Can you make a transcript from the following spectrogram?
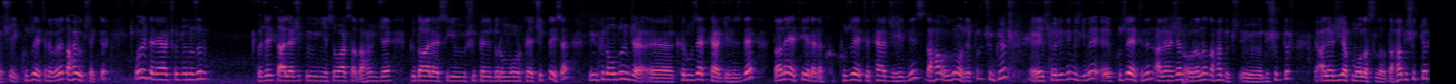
e, şey kuzu etine göre daha yüksektir. O yüzden eğer çocuğunuzun Özellikle alerjik bir bünyesi varsa daha önce gıda alerjisi gibi bir şüpheli durum ortaya çıktıysa mümkün olduğunca e, kırmızı et tercihinizde dana eti yerine kuzu eti tercihiniz daha uygun olacaktır. Çünkü e, söylediğimiz gibi e, kuzu etinin alerjen oranı daha e, düşüktür. E, alerji yapma olasılığı daha düşüktür.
